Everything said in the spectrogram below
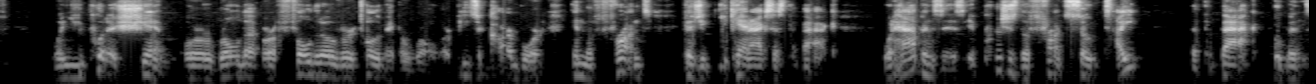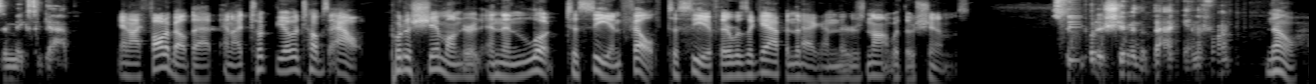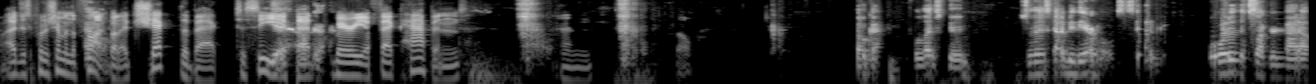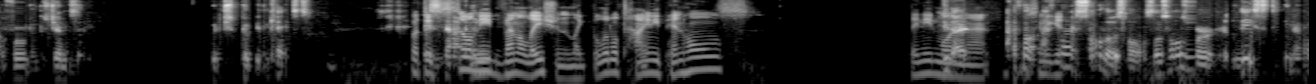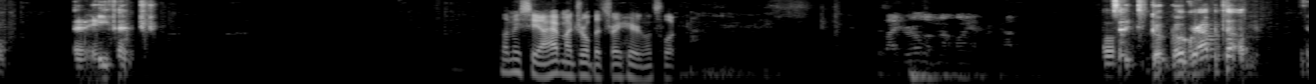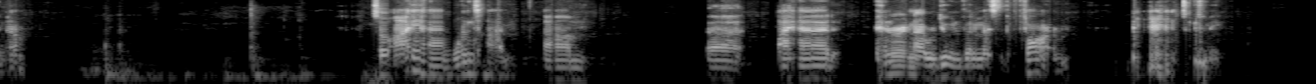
When you put a shim or a rolled up or a folded over toilet paper roll or piece of cardboard in the front, because you, you can't access the back, what happens is it pushes the front so tight that the back opens and makes a gap. And I thought about that, and I took the other tubs out, put a shim under it, and then looked to see and felt to see if there was a gap in the back, and there's not with those shims. So you put a shim in the back and the front. No, I just put a shim in the oh. front, Oh. but I checked the back to see Yeah, if that okay. very effect happened. And so. Okay, well that's good. So that's got to be the air holes. It's got to be, or the sucker got out before we put the shims in, which could be the case. but they It's still need ventilation, like the little tiny pinholes. They need more Dude, than that. I thought, I, get- thought I saw those holes. Those holes were at least you know an eighth inch. Let me see. I have my drill bits right here. Let's look. Because I drilled them not long after I got go go grab a tub, you know. So I had one time, um, uh, I had Henry and I were doing venomous at the farm. excuse me,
